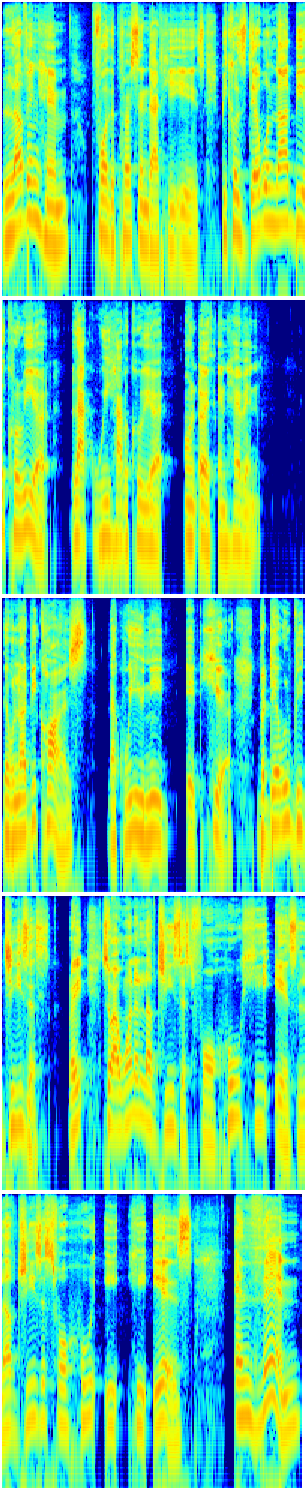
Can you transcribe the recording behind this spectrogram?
loving Him for the person that He is, because there will not be a career like we have a career on earth in heaven. There will not be cars like we need it here, but there will be Jesus, right? So I want to love Jesus for who He is, love Jesus for who He, he is, and then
